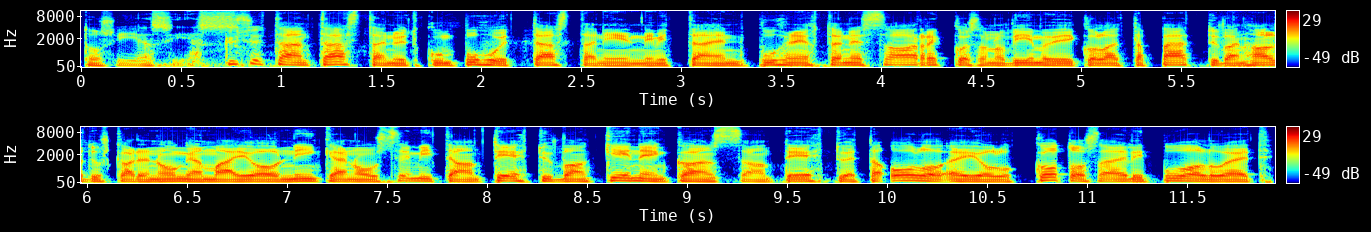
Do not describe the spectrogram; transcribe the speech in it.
tosiasiassa. Kysytään tästä nyt, kun puhuit tästä, niin nimittäin puheenjohtajanne Saarikko sanoi viime viikolla, että päättyvän hallituskauden ongelma ei ole niinkään ollut se, mitä on tehty, vaan kenen kanssa on tehty, että olo ei ollut kotosa, eli puolueet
